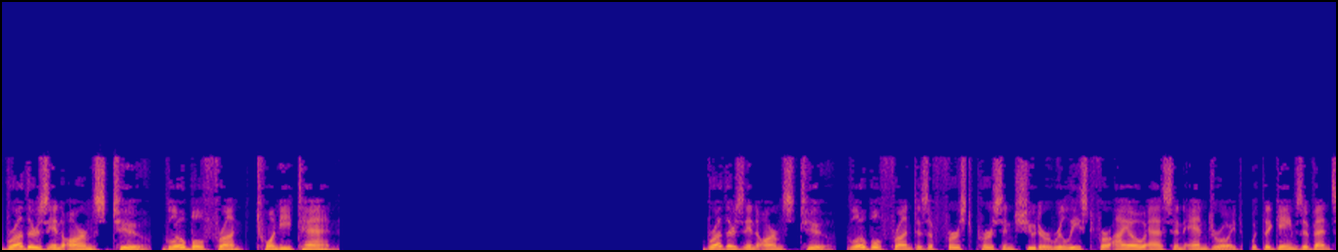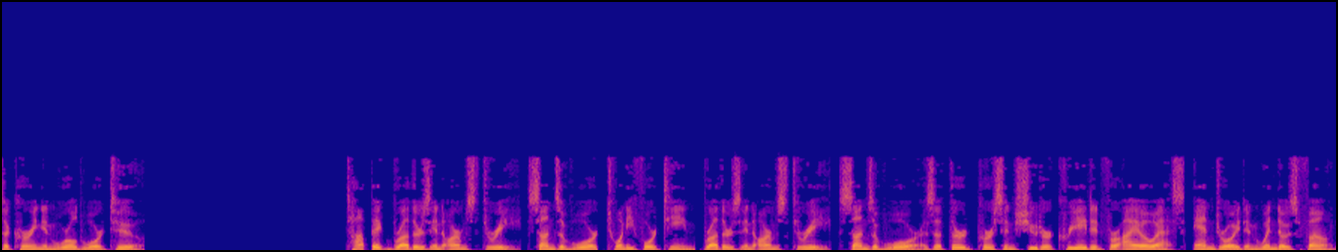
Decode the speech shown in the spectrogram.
Brothers in Arms 2, Global Front 2010. Brothers in Arms 2, Global Front is a first-person shooter released for iOS and Android, with the game's events occurring in World War II. Topic Brothers in Arms 3, Sons of War 2014 Brothers in Arms 3, Sons of War is a third-person shooter created for iOS, Android and Windows Phone.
